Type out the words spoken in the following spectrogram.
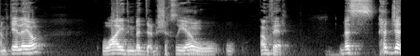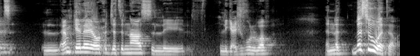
MKLeo وايد مبدع بالشخصية. و unfair بس حجة ال MKLeo وحجة الناس اللي اللي قاعد يشوفون الوضع انه بس هو ترى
